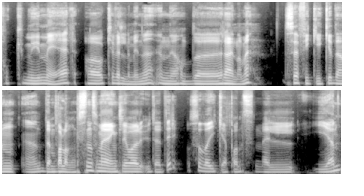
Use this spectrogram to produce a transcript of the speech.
tok mye mer av kveldene mine enn jeg hadde regna med. Så jeg fikk ikke den, den, balansen som jeg egentlig var ute etter, så da gikk jeg på en smell igjen.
